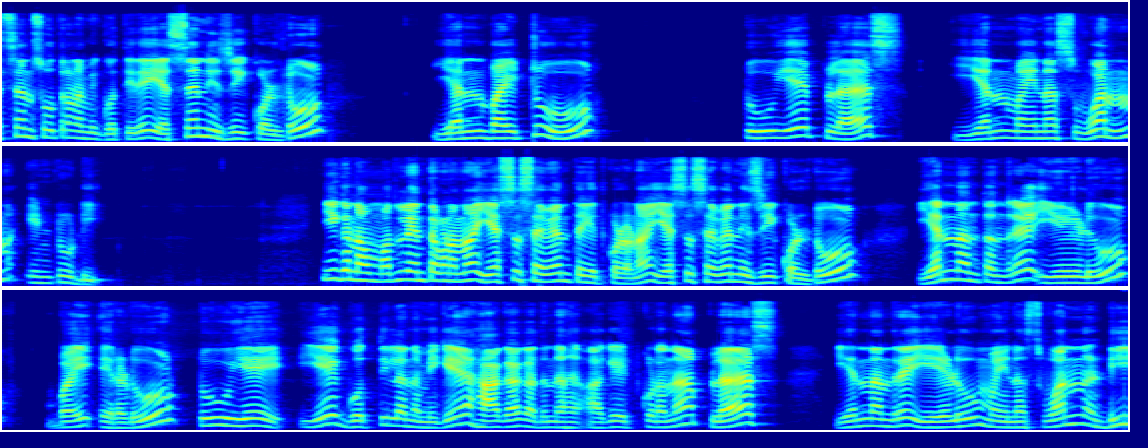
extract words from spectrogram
ಎಸ್ ಎನ್ ಸೂತ್ರ ನಮಗೆ ಗೊತ್ತಿದೆ. S N is equal to N by two two A plus N minus one into D ಈಗ ನಾವು ಮೊದಲು ಏನು ತಗೊಳ್ಳೋಣ ಎಸ್ ಸೆವೆನ್ ತೆಗೆದುಕೊಳ್ಳೋಣ. S seven is equal to N ಅಂತಂದರೆ ಏಳು ಬೈ ಎರಡು ಟೂ ಎ ಎ ಗೊತ್ತಿಲ್ಲ ನಮಗೆ. ಹಾಗಾಗಿ ಅದನ್ನು ಹಾಗೆ ಇಟ್ಕೊಳ್ಳೋಣ. ಪ್ಲಸ್ ಎನ್ ಅಂದರೆ ಏಳು ಮೈನಸ್ ಒನ್ ಡಿ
